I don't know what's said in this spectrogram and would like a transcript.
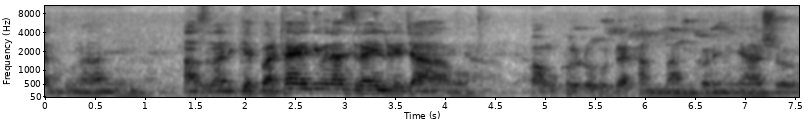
রাব্বুল আলামিন আজরাইলকে পাঠায় দিবেন, আজরাইল রে যাও। অঙ্ক রুহুটা খানদান করে নিয়ে আসো।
